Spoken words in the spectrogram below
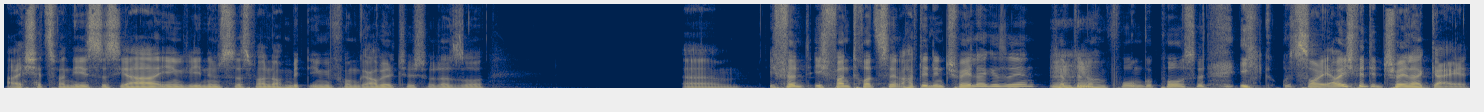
Aber ich schätze mal nächstes Jahr irgendwie nimmst du das mal noch mit irgendwie vom Grabbeltisch oder so. Ähm, ich fand, ich fand trotzdem, habt ihr den Trailer gesehen? Ich mhm. habe den noch im Forum gepostet. Ich, sorry, aber ich finde den Trailer geil.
